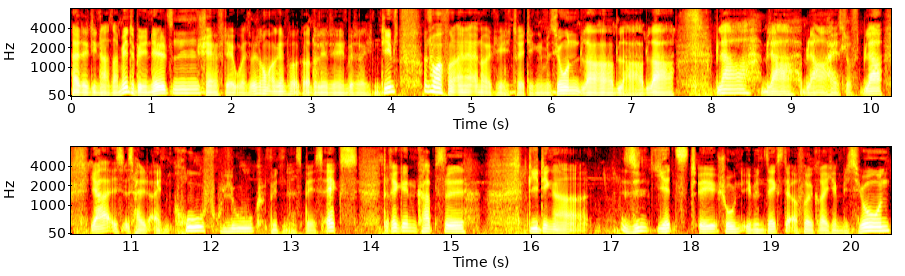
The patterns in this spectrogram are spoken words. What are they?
Teilte die NASA mit. Bill Nelson, Chef der US-Weltraumagentur, gratulierte den beteiligten Teams und sprach von einer erneut tätigen Mission. Bla bla bla. Bla bla bla. Heißluft bla. Ja, es ist halt ein Crewflug mit einer SpaceX Dragon-Kapsel. Die Dinger sind jetzt äh, schon eben sechste erfolgreiche Mission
